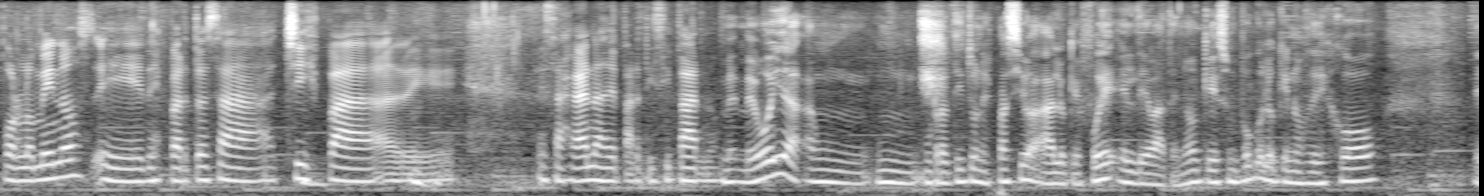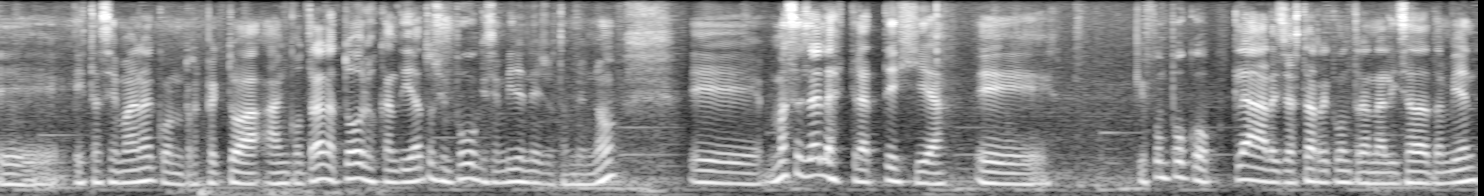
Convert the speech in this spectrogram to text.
por lo menos, eh, despertó esa chispa de esas ganas de participar. Me, voy a un, ratito, un espacio a lo que fue el debate, ¿no? que es un poco lo que nos dejó eh, esta semana con respecto a, encontrar a todos los candidatos y un poco que se miren ellos también. ¿no? Eh, más allá de la estrategia, que fue un poco clara, ya está recontraanalizada también,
